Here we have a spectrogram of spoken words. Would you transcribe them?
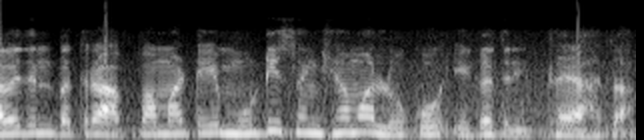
આવેદનપત્ર આપવા માટે મોટી સંખ્યામાં લોકો એકત્રિત થયા હતા.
